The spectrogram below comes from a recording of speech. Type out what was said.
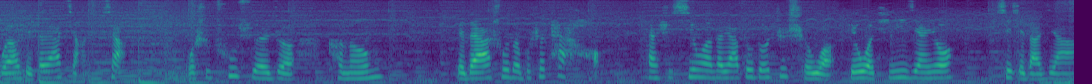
我要给大家讲一下，我是初学者，可能给大家说的不是太好，但是希望大家多多支持我，给我提意见哟，谢谢大家。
